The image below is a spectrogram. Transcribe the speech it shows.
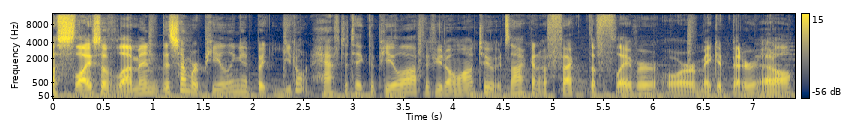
A slice of lemon. This time we're peeling it, but you don't have to take the peel off if you don't want to. It's not going to affect the flavor or make it bitter at all.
